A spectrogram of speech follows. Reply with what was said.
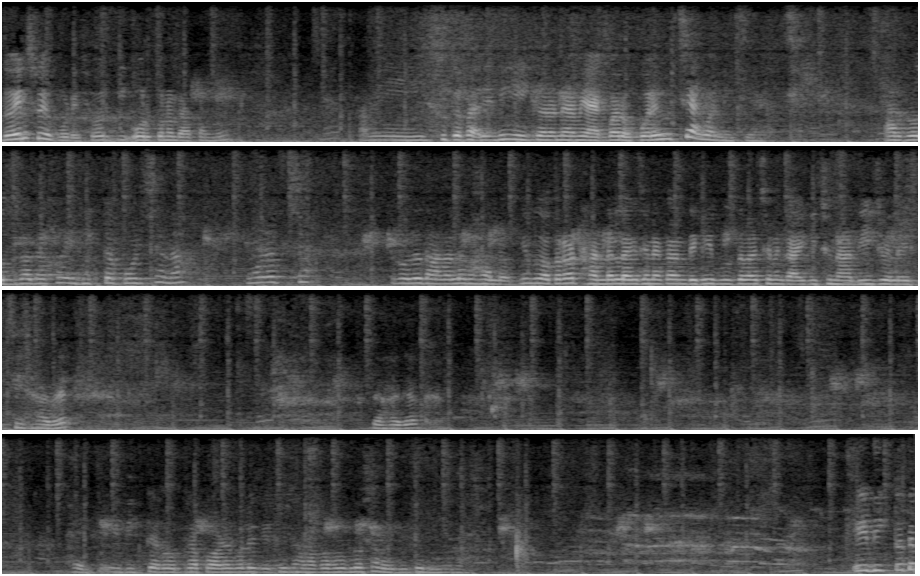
দোয়েল শুয়ে পড়েছে, ওর কি, ওর কোনো ব্যাপার নেই। আমি শুতে পারিনি, এই কারণে আমি একবার ওপরে উঠছি, একবার নিচে যাচ্ছি। আর রোদরা দেখো, এই দিকটা পড়ছে না, মনে হচ্ছে রোদে দাঁড়ালে ভালো, কিন্তু অতটা ঠান্ডা লাগছে না, কারণ দেখেই বুঝতে পারছি না গায়ে কিছু না দিয়েই চলে এসেছি ছাদে। দেখা যাক। হ্যাঁ এই দিকটা রোদটা পড়ে বলে জেঠু জামা কাপড়গুলো সব এই দিকে দিয়ে দেয়। এই দিকটাতে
